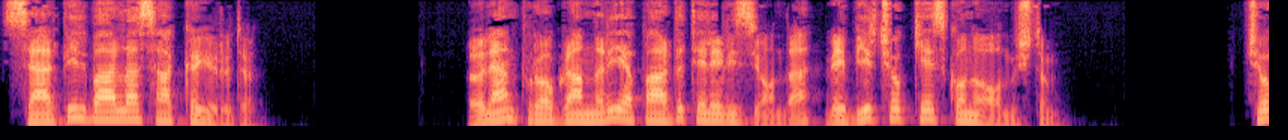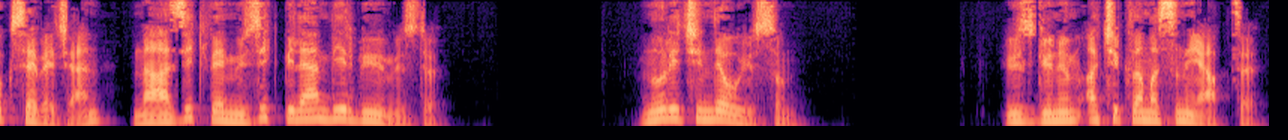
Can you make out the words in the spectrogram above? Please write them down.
Serpil Barlas Hakk'a yürüdü. Ölen programları yapardı televizyonda ve birçok kez konu olmuştum. Çok sevecen, nazik ve müzik bilen bir büyümüzdü. Nur içinde uyusun. Üzgünüm açıklamasını yaptı.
